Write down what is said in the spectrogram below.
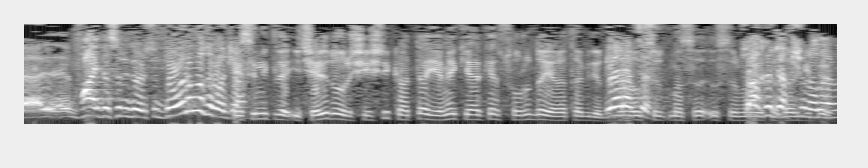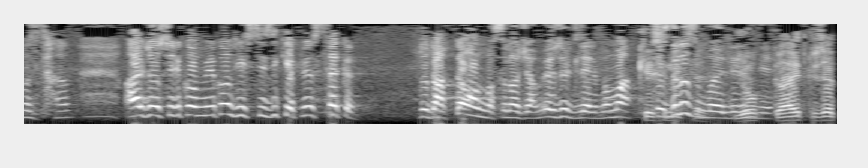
e, faydasını görürsün. Doğru mudur hocam? Kesinlikle içeri doğru şişlik hatta yemek yerken sorun da yaratabiliyor. Dudağı Yaratır. ısırtması, ısırmaya kadar Akacak gidiyor. şuralarınızdan. Ayrıca o silikon milikon hissizlik yapıyor sakın. Dudakta olmasın hocam özür dilerim ama kızdınız mı böyle dedim Yok diye. gayet güzel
